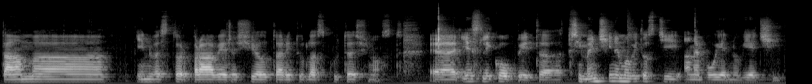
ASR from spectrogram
Tam eh, investor právě řešil tady tuhle skutečnost. Eh, jestli koupit tři menší nemovitosti anebo jednu větší.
